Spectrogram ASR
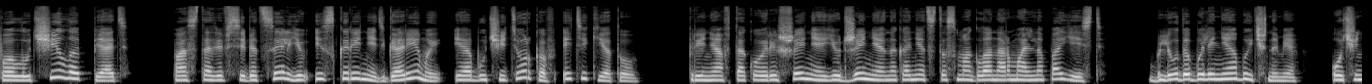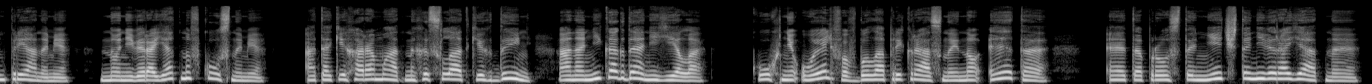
получила пять, поставив себе целью искоренить гаремы и обучить орков этикету. Приняв такое решение, Юджиния наконец-то смогла нормально поесть. Блюда были необычными, очень пряными, но невероятно вкусными. А таких ароматных и сладких дынь она никогда не ела – Кухня у эльфов была прекрасной, но это... Это просто нечто невероятное.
